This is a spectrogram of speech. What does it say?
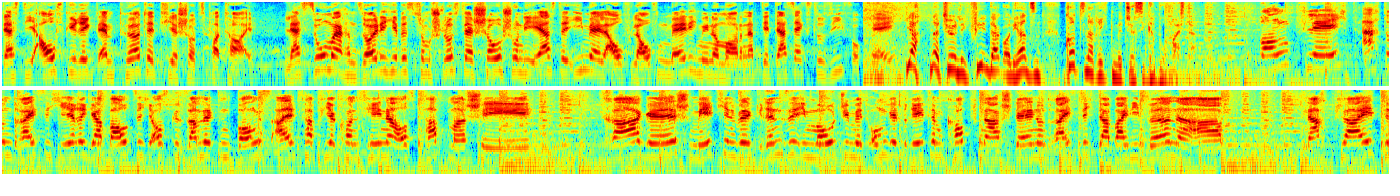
Das ist die aufgeregt empörte Tierschutzpartei. Lass so machen, sollte hier bis zum Schluss der Show schon die erste E-Mail auflaufen, melde ich mich noch morgen. Habt ihr das exklusiv, okay? Ja, natürlich. Vielen Dank, Olli Hansen. Kurznachrichten mit Jessica Buchmeister. Bonpflicht. 38-Jähriger baut sich aus gesammelten Bons Altpapiercontainer aus Pappmaché. Tragisch. Mädchen will Grinse-Emoji mit umgedrehtem Kopf nachstellen und reißt sich dabei die Birne ab. Nach Pleite.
